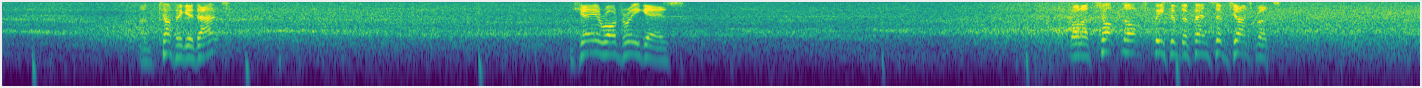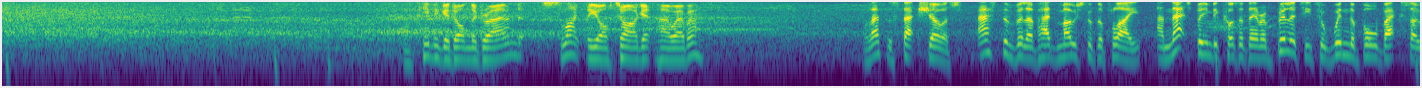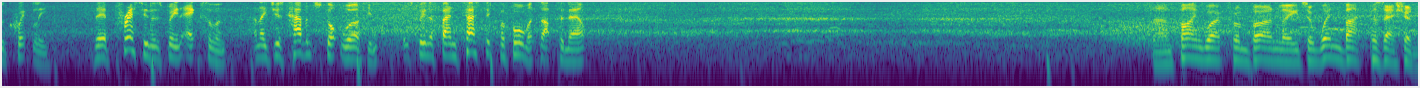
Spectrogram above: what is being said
And cutting it out. Jay Rodriguez. Well, a top-notch piece of defensive judgment. Well, keeping it on the ground, slightly off target, however. Well, as the stats show us, Aston Villa have had most of the play, and that's been because of their ability to win the ball back so quickly. Their pressing has been excellent, and they just haven't stopped working. It's been a fantastic performance up to now. And fine work from Burnley to win back possession.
